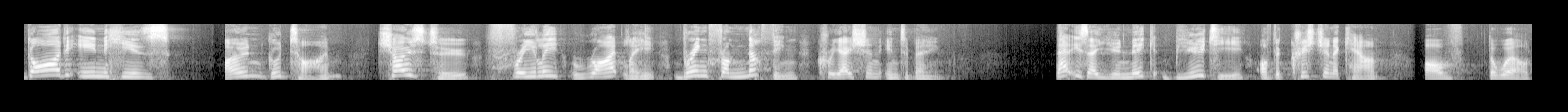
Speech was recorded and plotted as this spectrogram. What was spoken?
God, in His own good time, chose to freely, rightly bring from nothing creation into being. That is a unique beauty of the Christian account of the world,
